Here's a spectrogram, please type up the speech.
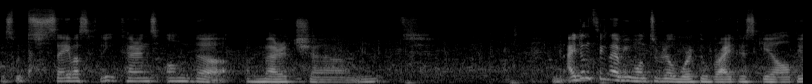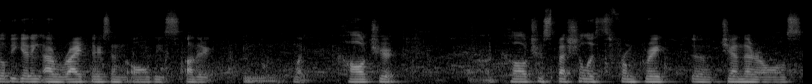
This would save us three turns on the merchant. I don't think that we want to real work the Writers Guild. We'll be getting our writers and all these other mm, like culture uh, culture specialists from great uh, generals.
